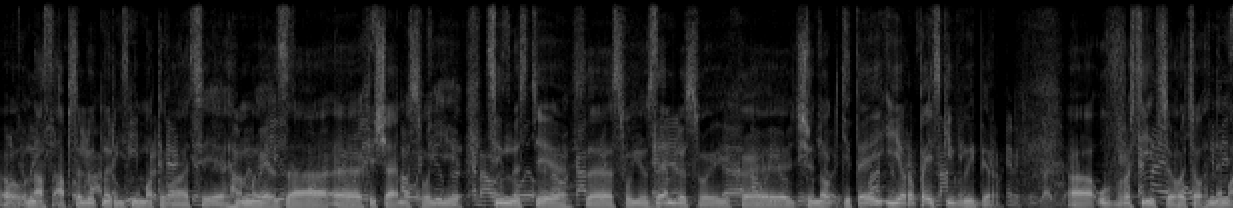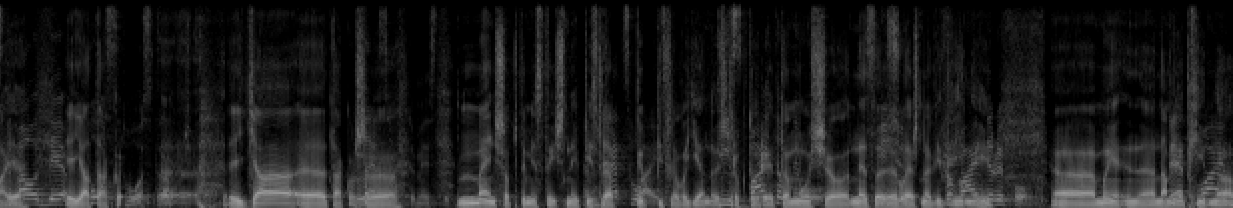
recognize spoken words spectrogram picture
е, у нас абсолютно різні мотивації. Ми захищаємо свої цінності, е, свою землю, своїх uh, е, жінок, дітей і європейський вибір. У Росії всього цього немає. Я так я е, також е, менш оптимістичний після післявоєнної структури, тому що незалежно від війни е, ми Е, Нам необхідно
